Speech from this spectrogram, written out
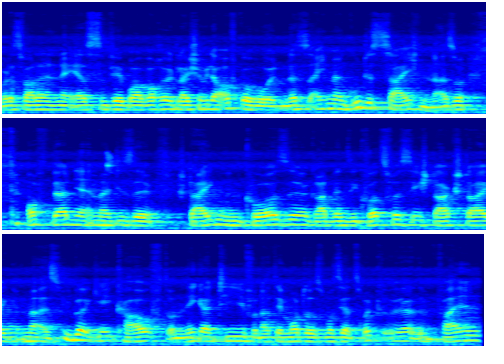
aber das war dann in der ersten Februarwoche gleich schon wieder aufgeholt. Und das ist eigentlich immer ein gutes Zeichen. Also oft werden ja immer diese steigenden Kurse, gerade wenn sie kurzfristig stark steigen, immer als übergekauft und negativ und nach dem Motto, es muss ja zurückfallen,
